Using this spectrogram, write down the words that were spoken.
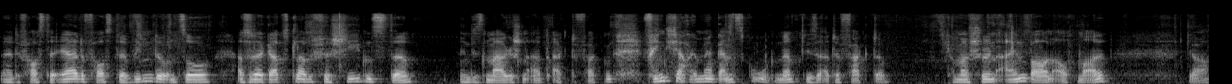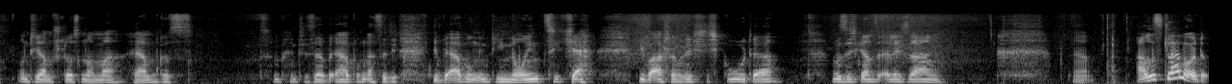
Äh, die Faust der Erde, Faust der Winde und so. Also da gab es, glaube ich, verschiedenste in diesen magischen Art Artefakten. Finde ich auch immer ganz gut, ne? diese Artefakte. Kann man schön einbauen auch mal. Ja, und hier am Schluss nochmal Hermges mit dieser Werbung, also die, die Werbung in die 90er, die war schon richtig gut, ja. Muss ich ganz ehrlich sagen. Ja. Alles klar, Leute.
